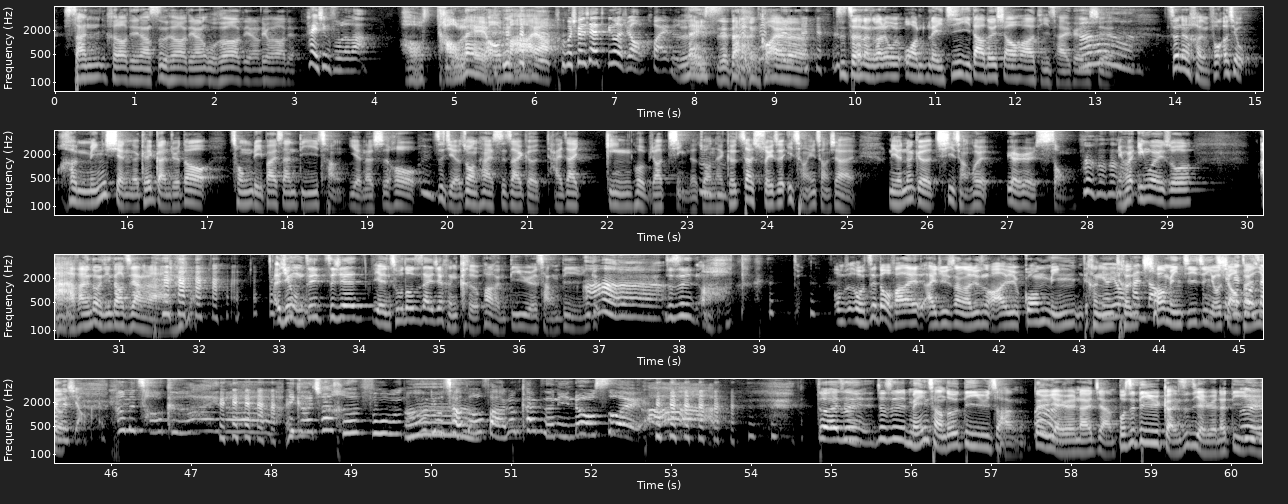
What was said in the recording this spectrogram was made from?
三喝到天亮，四喝到天亮，五喝到天亮，六喝到天亮，太幸福了吧？好好累哦，妈呀！我觉得现在听了觉得好快乐，累死了，但很快乐，是真的很快乐。我哇，累积一大堆笑话题材可以写，啊、真的很疯，而且很明显的可以感觉到，从礼拜三第一场演的时候，嗯、自己的状态是在一个还在紧或者比较紧的状态，嗯、可是，在随着一场一场下来，你的那个气场会越来越松，你会因为说啊，反正都已经到这样了。而且我们这这些演出都是在一些很可怕、很地狱的场地，就，就是啊，我我这都有发在 IG 上啊，就是啊，有光明很很超明激进，有小朋友，他们超可爱的，一个还穿和服，然后留长头发，然后看着你六岁啊，对，是就是每一场都是地狱场，对于演员来讲，不是地狱梗，是演员的地狱。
